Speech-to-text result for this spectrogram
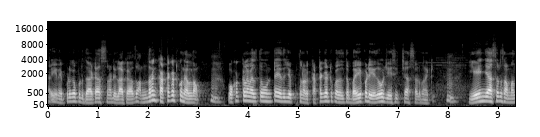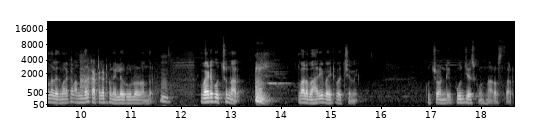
అరే ఈయన ఎప్పటికప్పుడు దాటేస్తున్నాడు ఇలా కాదు. అందరం కట్టకట్టుకుని వెళ్దాం. ఒక్కొక్కరం వెళ్తూ ఉంటే ఏదో చెప్తున్నాడు. కట్టకట్టుకుని వెళ్తే భయపడి ఏదో చేసి ఇచ్చేస్తాడు మనకి. ఏం చేస్తాడో సంబంధం లేదు మనకి. అందరూ కట్టకట్టుకుని వెళ్ళారు ఊళ్ళో అందరూ. బయట కూర్చున్నారు. వాళ్ళ భార్య బయటకు వచ్చింది. కూర్చోండి పూజ చేసుకుంటున్నారు వస్తారు.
